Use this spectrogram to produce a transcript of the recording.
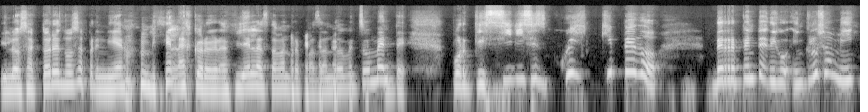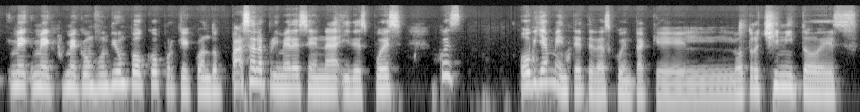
y los actores no se aprendieron bien la coreografía y la estaban repasando en su mente. Porque si dices, güey, ¿qué pedo? De repente, digo, incluso a mí me, me, me confundió un poco porque cuando pasa la primera escena y después, pues, obviamente te das cuenta que el otro chinito es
